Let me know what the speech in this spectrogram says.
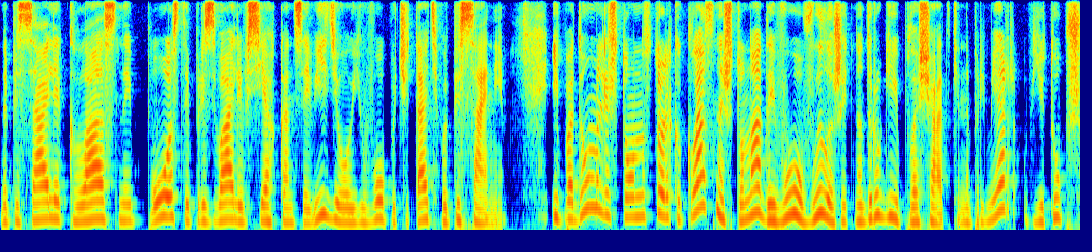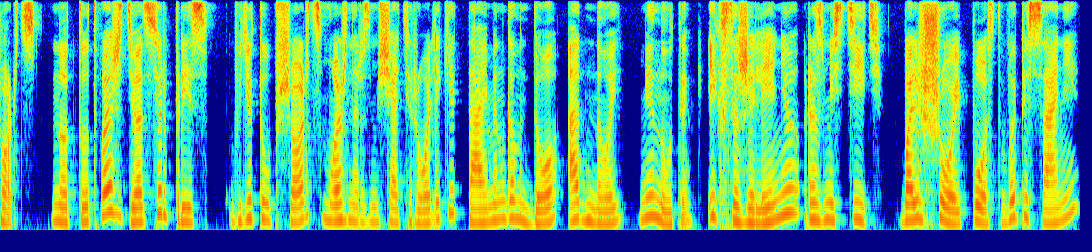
написали классный пост и призвали всех в конце видео его почитать в описании. И подумали, что он настолько классный, что надо его выложить на другие площадки, например, в YouTube Shorts. Но тут вас ждет сюрприз. В YouTube Shorts можно размещать ролики таймингом до одной минуты. И, к сожалению, разместить большой пост в описании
